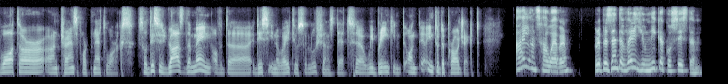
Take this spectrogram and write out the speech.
water, and transport networks. So this is just the main of the these innovative solutions that uh, we bring in, on, into the project. Islands, however, represent a very unique ecosystem.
